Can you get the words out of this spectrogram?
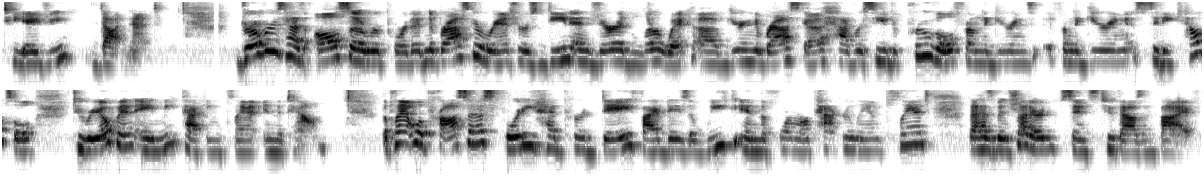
T-A-G.net. Drovers has also reported Nebraska ranchers Dean and Jared Lerwick of Gering, Nebraska have received approval from the Gering, from the Gering City Council to reopen a meatpacking plant in the town. The plant will process 40 head per day, five days a week in the former Packerland plant that has been shuttered since 2005.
